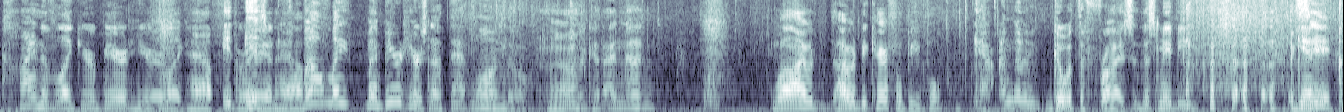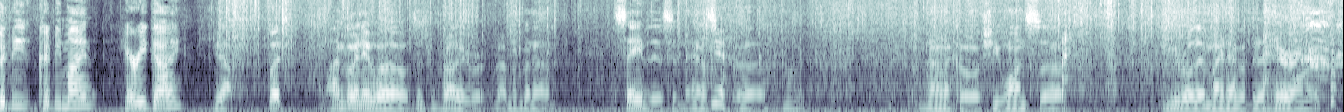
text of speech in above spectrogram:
kind of like your beard here, like half It gray is and half. well. My my beard hair is not that long though. No? Jughead. I'm not. Mm-hmm. Well, I would I would be careful, people. Yeah, I'm gonna go with the fries. This may be again See? could be could be mine. Hairy guy, Yeah. but I'm going to uh, since we're probably I'm going to save this and ask Yeah. uh, my Nanako if she wants a gyro that might have a bit of hair in it.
